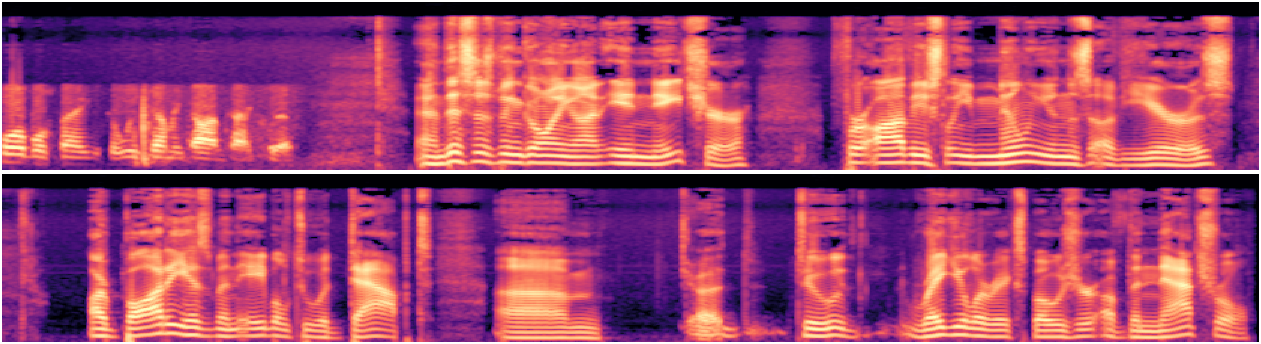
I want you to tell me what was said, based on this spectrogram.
horrible things that we come in contact with. And this has been going on in nature for obviously millions of years. Our body has been able to adapt um, uh, to regular exposure of the natural,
